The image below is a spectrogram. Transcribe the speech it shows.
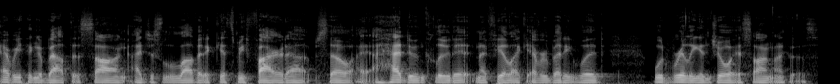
everything about this song, I just love it. It gets me fired up. So I, I had to include it, and I feel like everybody would would really enjoy a song like this.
